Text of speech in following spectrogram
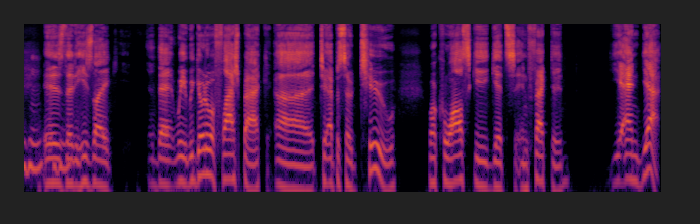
Mhm, Is mhm. that he's like that we we go to a flashback uh, to episode two, where Kowalski gets infected. Yeah, and yeah,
